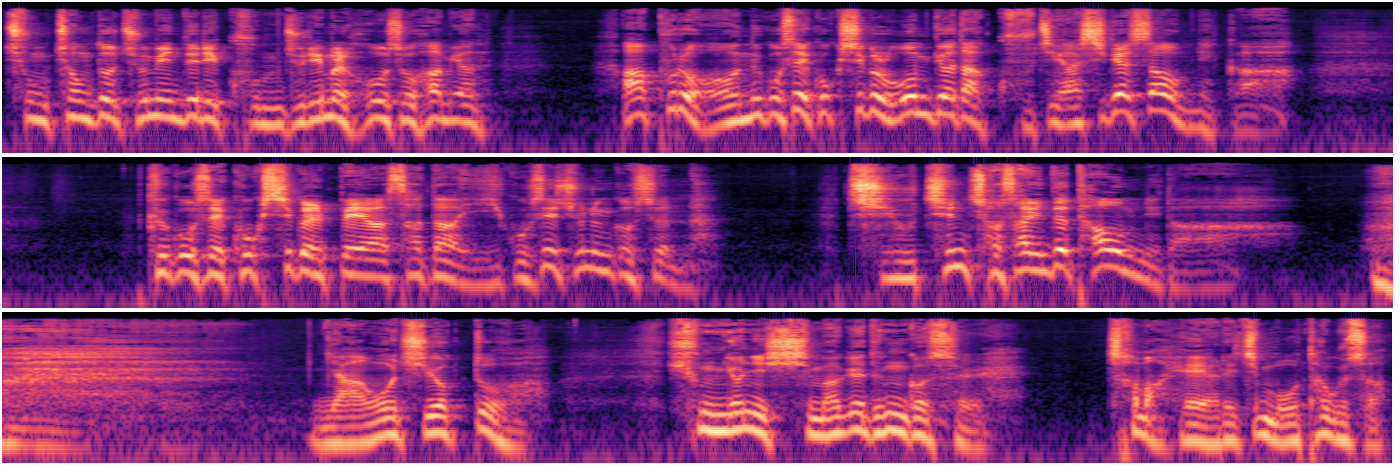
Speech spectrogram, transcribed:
충청도 주민들이 굶주림을 호소하면 앞으로 어느 곳에 곡식을 옮겨다 구제하시겠사옵니까? 그곳에 곡식을 빼앗아다 이곳에 주는 것은 치우친 처사인 듯 하옵니다. 양호 지역도 흉년이 심하게 든 것을 차마 헤아리지 못하고서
